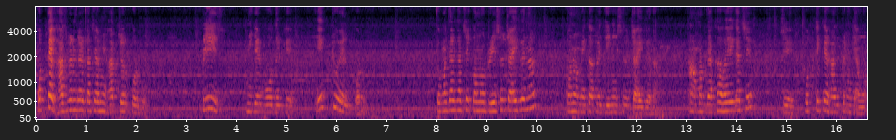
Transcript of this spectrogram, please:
প্রত্যেক হাজব্যান্ডের কাছে আমি হাত জোর করব। প্লিজ নিজের বউদেরকে একটু হেল্প করো। তোমাদের কাছে কোনো ড্রেসও চাইবে না, কোনো মেকআপের জিনিসও চাইবে না। আমার দেখা হয়ে গেছে যে প্রত্যেকের হাজব্যান্ড কেমন।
